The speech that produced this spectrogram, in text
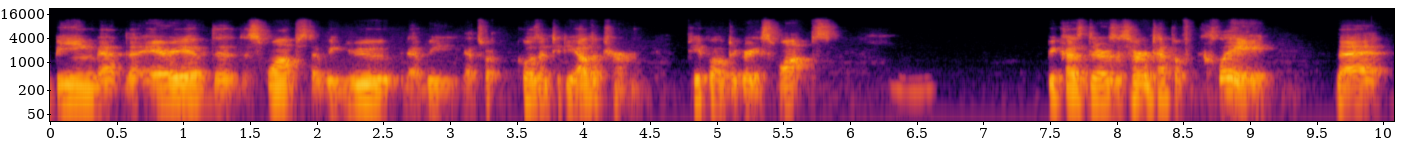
being that the area of the, the swamps that we grew, that we, that's what goes into the other term, people of the great swamps. Mm-hmm. Because there's a certain type of clay that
